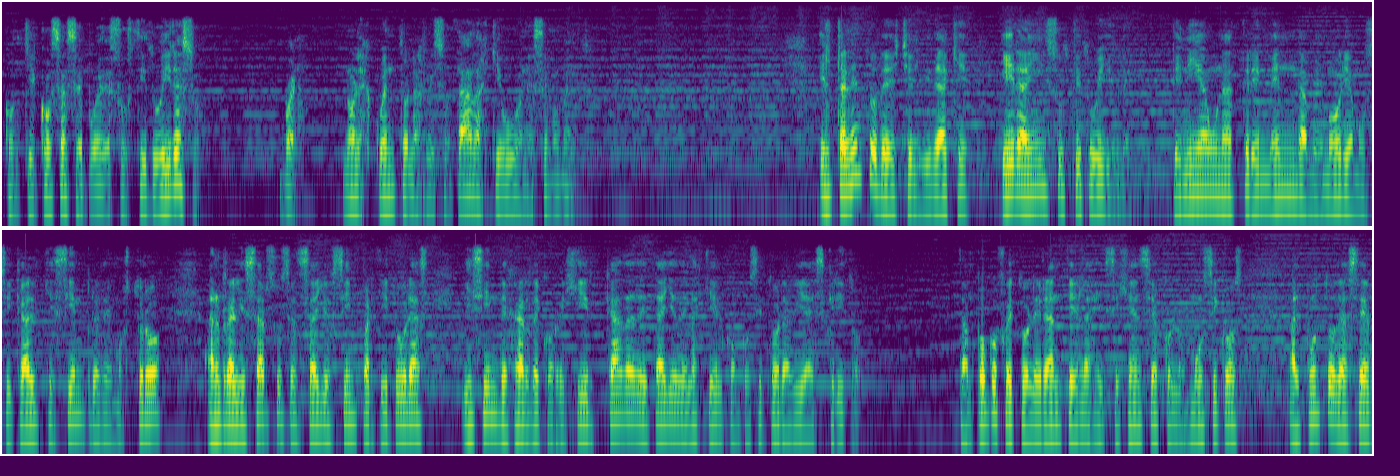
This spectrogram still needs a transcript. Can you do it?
¿Con qué cosa se puede sustituir eso? Bueno, no les cuento las risotadas que hubo en ese momento. El talento de Echelvidaque era insustituible. Tenía una tremenda memoria musical que siempre demostró al realizar sus ensayos sin partituras y sin dejar de corregir cada detalle de las que el compositor había escrito. Tampoco fue tolerante en las exigencias con los músicos al punto de hacer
